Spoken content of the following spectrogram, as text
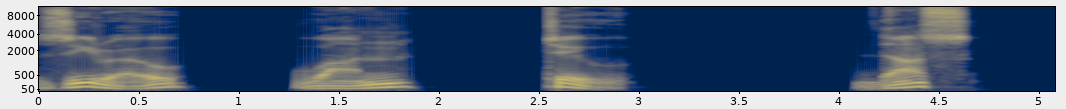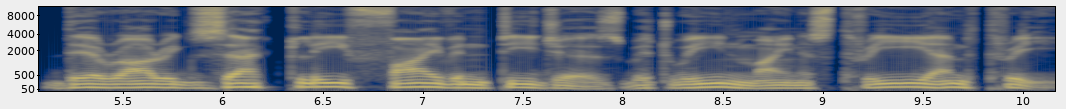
0, 1, 2. Thus, there are exactly five integers between minus 3 and 3.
